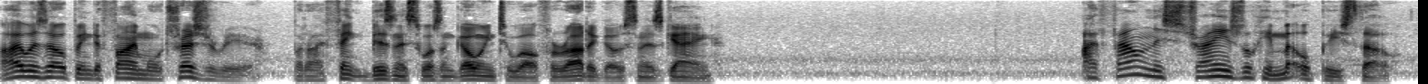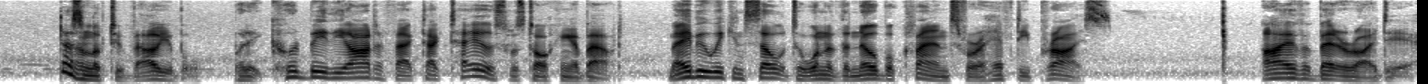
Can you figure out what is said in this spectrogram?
I was hoping to find more treasure here, but I think business wasn't going too well for Radagos and his gang. I found this strange looking metal piece, though. Doesn't look too valuable, but it could be the artifact Tacteos was talking about. Maybe we can sell it to one of the noble clans for a hefty price. I have a better idea.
